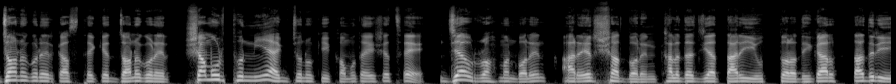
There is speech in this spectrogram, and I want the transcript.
জনগণের কাছ থেকে জনগণের সামর্থ্য নিয়ে একজনও কি ক্ষমতায় এসেছে? জিয়াউর রহমান বলেন, আর এরশাদ বলেন, খালেদা জিয়া তারই উত্তরাধিকার তাদেরই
